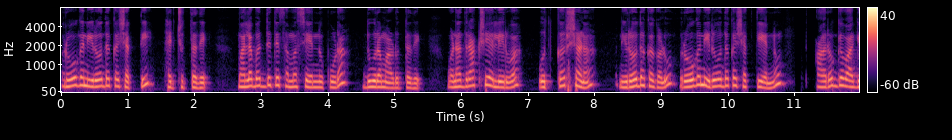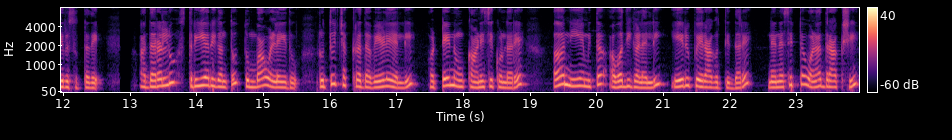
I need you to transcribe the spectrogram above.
ರೋಗ ನಿರೋಧಕ ಶಕ್ತಿ ಹೆಚ್ಚುತ್ತದೆ. ಮಲಬದ್ಧತೆ ಸಮಸ್ಯೆಯನ್ನು ಕೂಡ ದೂರ ಮಾಡುತ್ತದೆ. ಒಣದ್ರಾಕ್ಷಿಯಲ್ಲಿರುವ ಉತ್ಕರ್ಷಣ ನಿರೋಧಕಗಳು ರೋಗ ನಿರೋಧಕ ಶಕ್ತಿಯನ್ನು ಆರೋಗ್ಯವಾಗಿರಿಸುತ್ತದೆ. ಅದರಲ್ಲೂ ಸ್ತ್ರೀಯರಿಗಂತೂ ತುಂಬ ಒಳ್ಳೆಯದು. ಋತುಚಕ್ರದ ವೇಳೆಯಲ್ಲಿ ಹೊಟ್ಟೆ ನೋವು ಕಾಣಿಸಿಕೊಂಡರೆ ಅನಿಯಮಿತ ಅವಧಿಗಳಲ್ಲಿ ಏರುಪೇರಾಗುತ್ತಿದ್ದರೆ ನೆನೆಸಿಟ್ಟ ಒಣದ್ರಾಕ್ಷಿ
